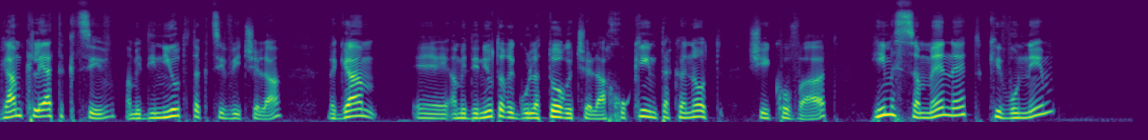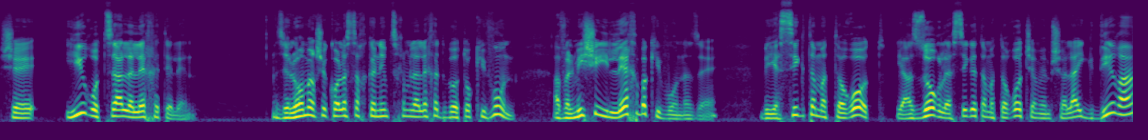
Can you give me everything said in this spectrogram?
גם כלי התקציב, המדיניות התקציבית שלה, וגם המדיניות הרגולטורית שלה, חוקים, תקנות שהיא קובעת, היא מסמנת כיוונים שהיא רוצה ללכת אליהם. זה לא אומר שכל השחקנים צריכים ללכת באותו כיוון, אבל מי שילך בכיוון הזה וישיג את המטרות, יעזור להשיג את המטרות שהממשלה הגדירה,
